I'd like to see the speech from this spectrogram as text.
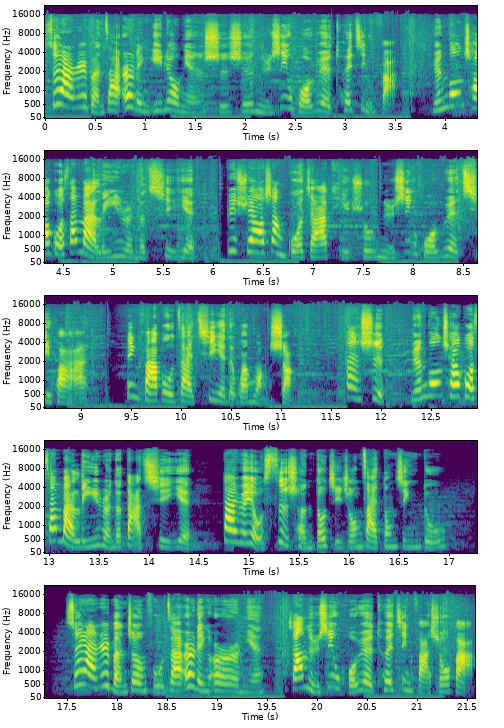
虽然日本在二零一六年实施女性活跃推进法，员工超过三百零一人的企业必须要向国家提出女性活跃企划案，并发布在企业的官网上。但是，员工超过三百零一人的大企业，大约有四成都集中在东京都。虽然日本政府在二零二二年将女性活跃推进法修法，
